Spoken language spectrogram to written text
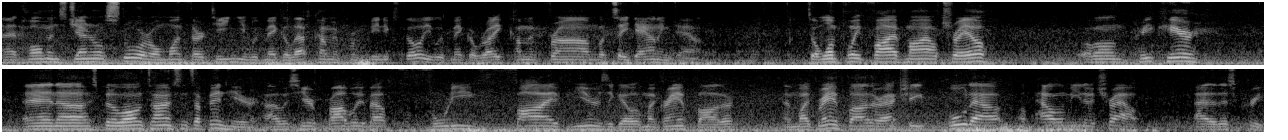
At Holman's General Store on 113, you would make a left coming from Phoenixville. You would make a right coming from, let's say, Downingtown. It's a 1.5 mile trail along the creek here and uh, it's been a long time since I've been here. I was here probably about 45 years ago with my grandfather and my grandfather actually pulled out a Palomino trout out of this creek.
